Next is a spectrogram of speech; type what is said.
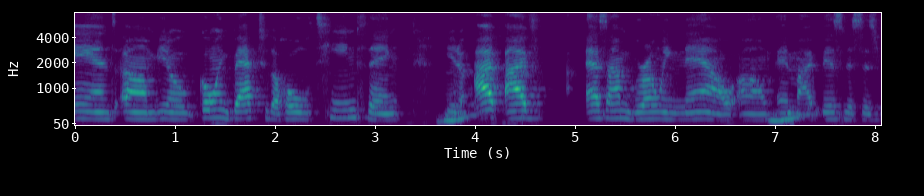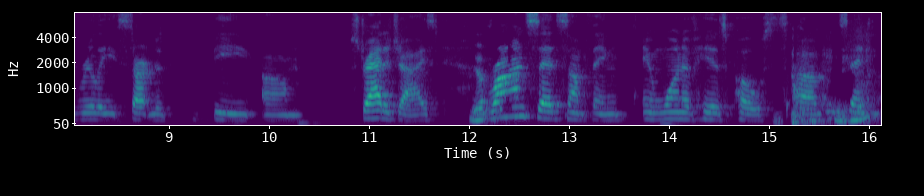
And um, you know, going back to the whole team thing, mm-hmm. you know, mm-hmm. I've, I've as I'm growing now, um, mm-hmm. and my business is really starting to be um, strategized. Yep. Ron said something in one of his posts. Um, he said, You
